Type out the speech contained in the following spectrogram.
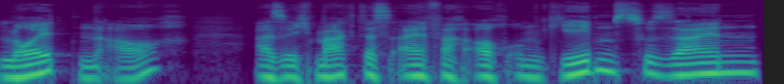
Leuten auch. Also ich mag das einfach auch umgeben zu sein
